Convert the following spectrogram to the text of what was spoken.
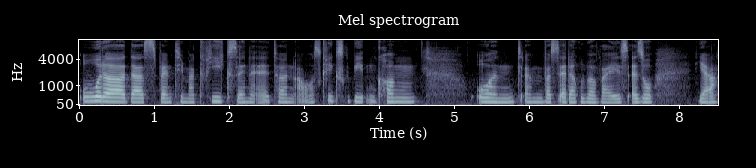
Oder dass beim Thema Krieg seine Eltern aus Kriegsgebieten kommen und ähm, was er darüber weiß. Also ja,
